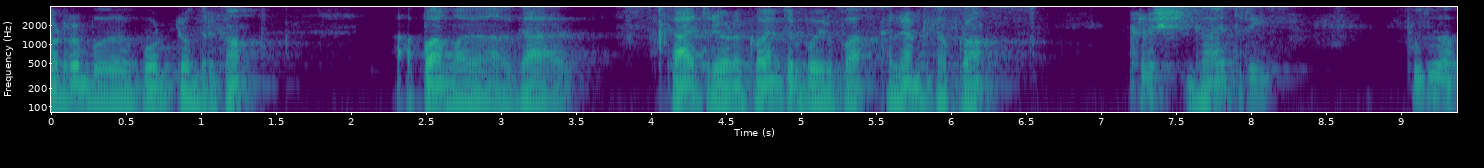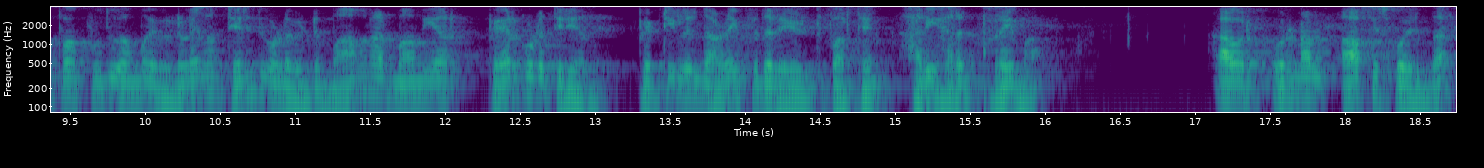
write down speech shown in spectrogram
தொடரும் போது போட்டு வந்திருக்கோம். அப்பா அம்மா கா காயத்ரியோட கோயம்புத்தூர் போயிருப்பா கல்யாணத்துக்கு அப்புறம். கிருஷ் காயத்ரி புது அப்பா புது அம்மா இவர்களெல்லாம் தெரிந்து கொள்ள வேண்டும். மாமனார் மாமியார் பெயர் கூட தெரியாது. பெட்டியிலிருந்து அழைப்புதலை எடுத்து பார்த்தேன். ஹரிஹரன் பிரேமா. அவர் ஒரு நாள் ஆஃபீஸ் போயிருந்தார்.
